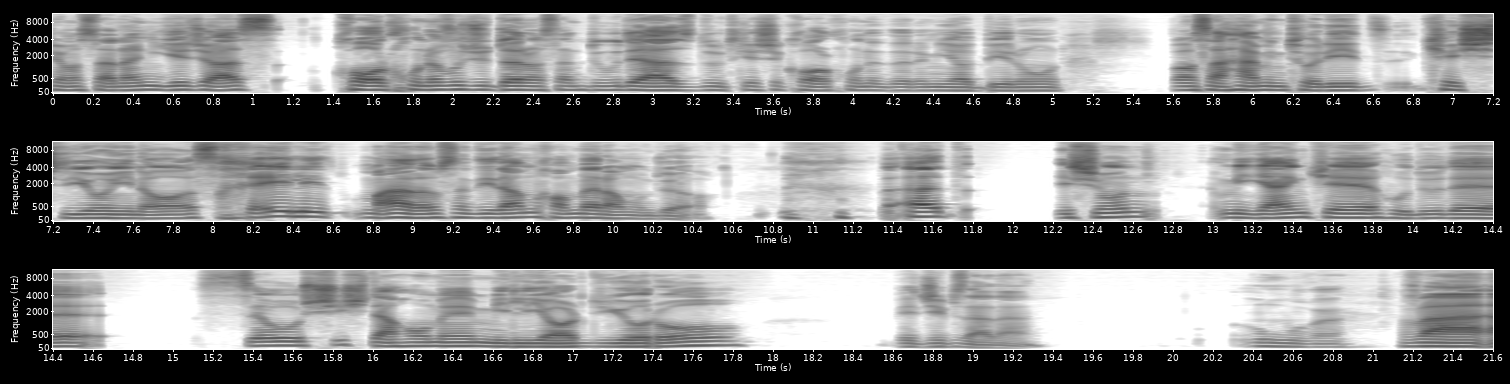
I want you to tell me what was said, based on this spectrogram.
که مثلا یه جا از کارخونه وجود داره مثلا دوده از دودکش کارخونه داره میاد بیرون. و مثلا همینطوری کشتی و ایناست. خیلی من مثلا دیدم می‌خوام برم اونجا. بعد ایشون میگن که حدود سه و شیش دهم میلیارد یورو به جیب زدن. اون موقع. و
